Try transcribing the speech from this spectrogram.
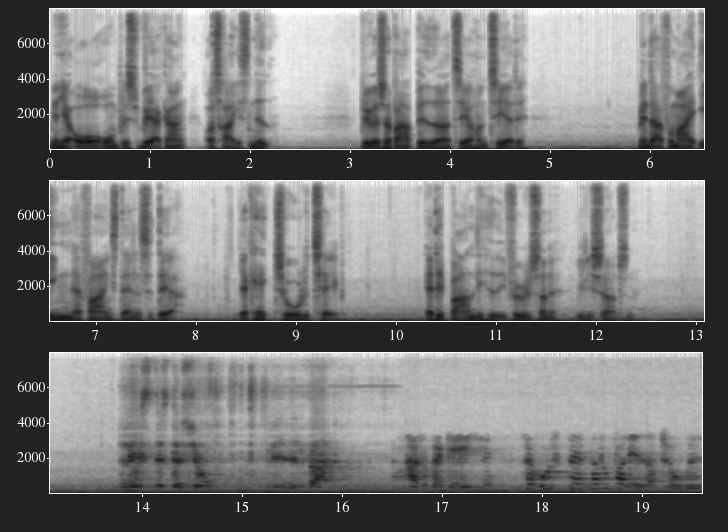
men jeg overrumples hver gang og trækkes ned. Blev jeg så bare bedre til at håndtere det? Men der er for mig ingen erfaringsdannelse der. Jeg kan ikke tåle tab. Er det barnlighed i følelserne, Willy Sørensen? Næste station, Middelfart. Har du bagage, så husk den, når du forlader toget.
